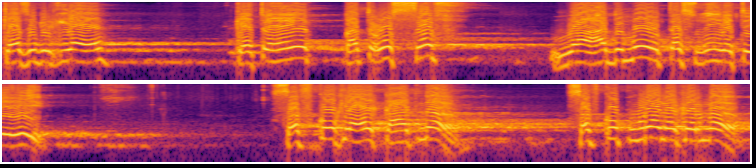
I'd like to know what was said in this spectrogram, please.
کیا ذکر کیا ہے؟ کہتے ہیں، قطع الصف و عدم تصویت ہی صف کو کیا ہے؟ کاٹنا۔ صف کو پورا نہ کرنا۔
